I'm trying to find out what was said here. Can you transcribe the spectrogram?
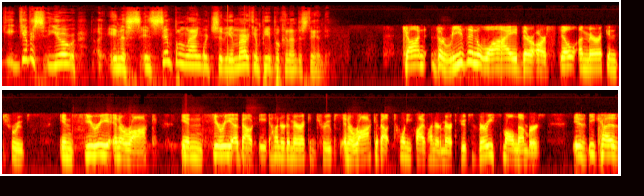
Give us your uh, in a, in simple language so the American people can understand it. John, the reason why there are still American troops in Syria and Iraq, in Syria about 800 American troops, in Iraq about 2,500 American troops, very small numbers, is because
